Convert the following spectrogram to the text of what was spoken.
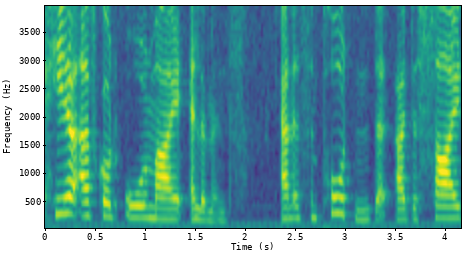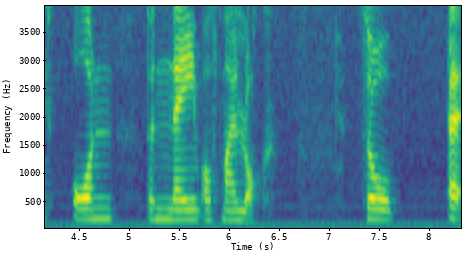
here I've got all my elements and it's important that I decide on the name of my lock. So uh,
